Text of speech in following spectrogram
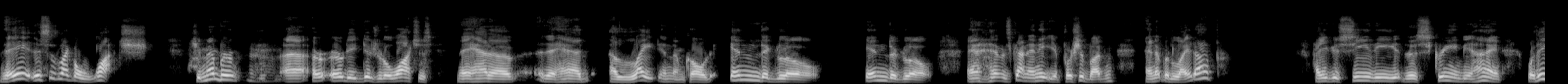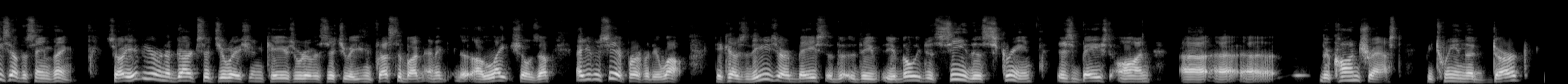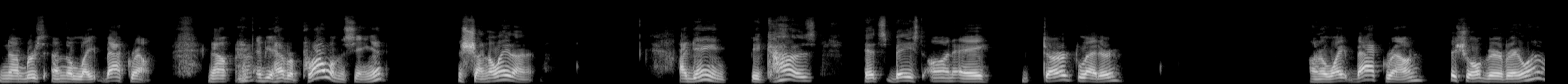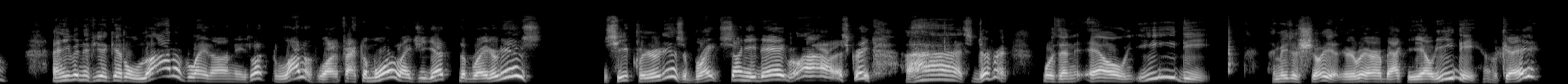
they this is like a watch. Do you remember uh, early digital watches? They had a they had a light in them called Indiglo, Indiglo, and it was kind of neat. You push a button and it would light up and you can see the, the screen behind. Well, these have the same thing. So if you're in a dark situation, caves, whatever situation, you can press the button and a, a light shows up, and you can see it perfectly well. Because these are based, the, the, the ability to see this screen is based on uh, uh, uh, the contrast between the dark numbers and the light background. Now, if you have a problem seeing it, shine a light on it. Again, because it's based on a dark letter on a white background, they show up very, very well. And even if you get a lot of light on these, look, a lot of, well, in fact, the more light you get, the brighter it is. You see how clear it is. A bright sunny day, wow, that's great. Ah, it's different with an LED. Let me just show you. There we are, back to LED, okay?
